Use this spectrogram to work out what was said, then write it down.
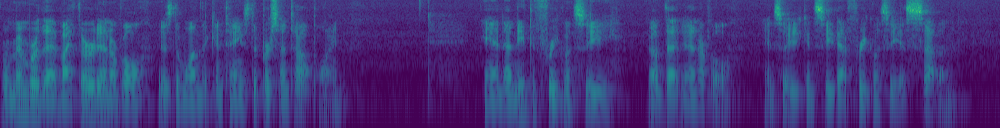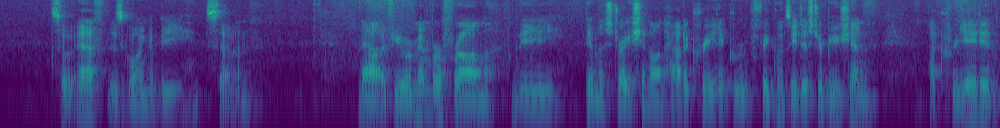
Remember that my third interval is the one that contains the percentile point, and I need the frequency of that interval, and so you can see that frequency is 7. So f is going to be 7. Now, if you remember from the demonstration on how to create a group frequency distribution, I created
